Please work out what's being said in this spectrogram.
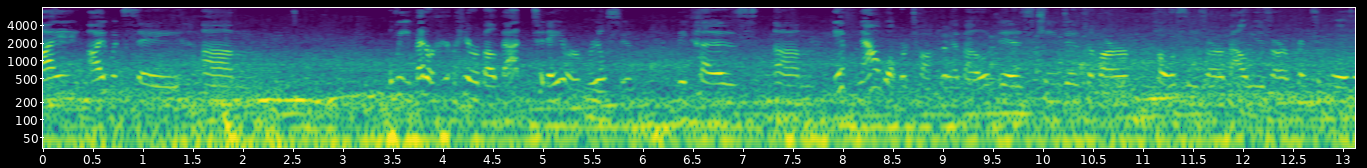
I, I would say um, we better hear about that today or real soon because um, if now what we're talking about is changes of our policies, our values, our principles,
